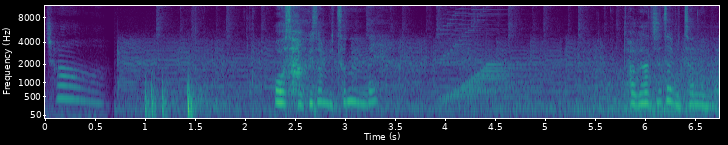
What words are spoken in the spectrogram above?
차. 어 자기장 미쳤는데? 자기장 진짜 미쳤는데?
